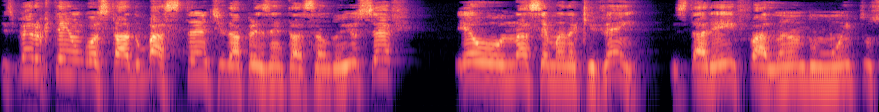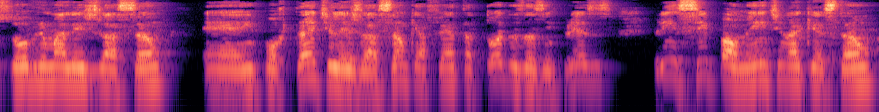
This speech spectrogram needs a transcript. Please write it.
Espero que tenham gostado bastante da apresentação do Youssef. Eu, na semana que vem, estarei falando muito sobre uma legislação é, importante legislação que afeta todas as empresas, principalmente na questão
